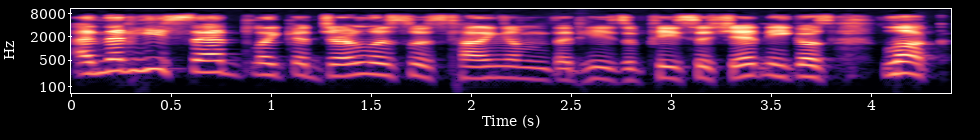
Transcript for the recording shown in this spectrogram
And then he said, like, a journalist was telling him that he's a piece of shit. And he goes, Look,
